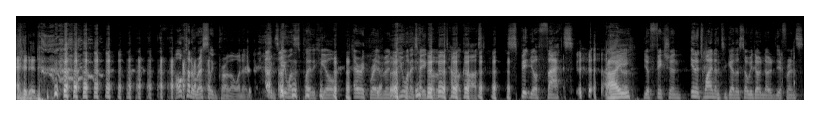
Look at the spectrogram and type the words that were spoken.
edited. I'll cut a wrestling promo on him. He wants to play the heel. Eric Braverman, you want to take over Metallicast. Spit your facts, I your, your fiction, intertwine them together so we don't know the difference.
